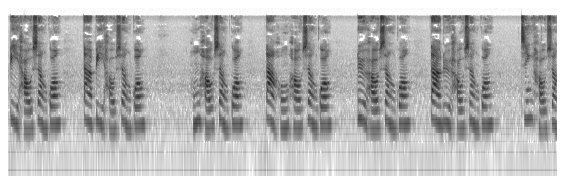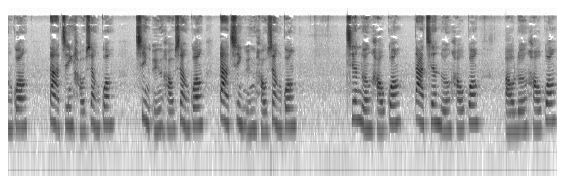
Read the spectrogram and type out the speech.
碧毫相光、大碧毫相光。红毫相光，大红毫相光；绿毫相光，大绿毫相光；金毫相光，大金毫相光；庆云毫相光，大庆云毫相光；千轮毫光，大千轮毫光；宝轮毫光，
